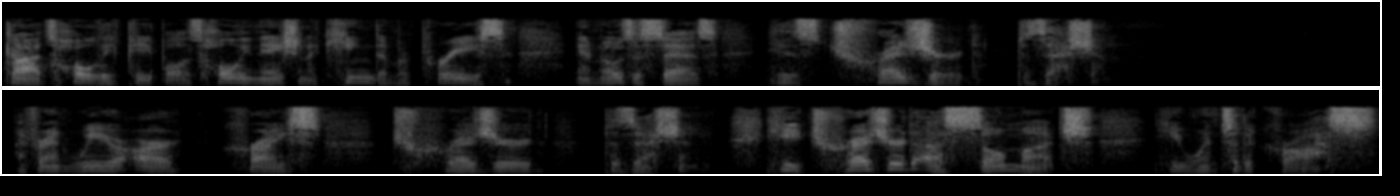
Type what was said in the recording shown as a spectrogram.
God's holy people, his holy nation, a kingdom of priests. And Moses says, his treasured possession. My friend, we are Christ's treasured possession. He treasured us so much, he went to the cross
